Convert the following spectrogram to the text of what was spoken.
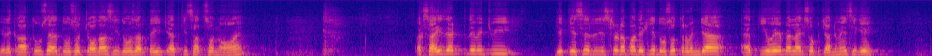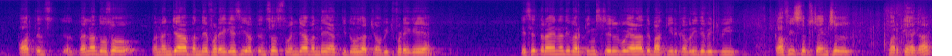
ਜਿਹੜੇ ਕਾਰਤੂਸ ਹੈ 214 ਸੀ 2023 ਚ ਐਤਕੀ 709 ਹੈ ਐਕਸਾਈਜ਼ ਐਕਟ ਦੇ ਵਿੱਚ ਵੀ ਜੇ ਕੇਸਿਸ ਰਜਿਸਟਰਡ ਆਪਾਂ ਦੇਖੀਏ 253 ਐਤਕੀ ਹੋਏ ਪਹਿਲਾਂ 195 ਸੀਗੇ ਔਰ ਤਿੰਨ ਸ- ਪਹਿਲਾਂ 249 ਬੰਦੇ ਫੜੇ ਗਏ ਸੀ ਔਰ 357 ਬੰਦੇ ਐਤਕੀ 2024 ਚ ਫੜੇ ਗਏ ਆ। ਇਸੇ ਤਰ੍ਹਾਂ ਇਹਨਾਂ ਦੀ ਵਰਕਿੰਗ ਸਟਿਲ ਵਗੈਰਾ ਤੇ ਬਾਕੀ ਰਿਕਵਰੀ ਦੇ ਵਿੱਚ ਵੀ ਕਾਫੀ ਸਬਸਟੈਂਸ਼ੀਅਲ ਫ਼ਰਕ ਹੈਗਾ।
